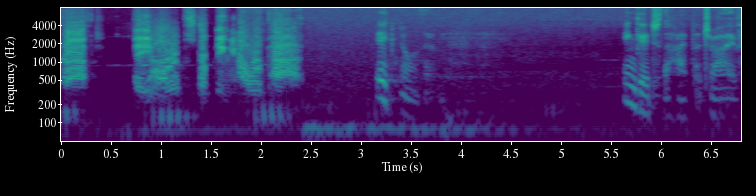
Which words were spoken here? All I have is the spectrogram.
craft. They are obstructing our path. Ignore them. Engage the hyperdrive.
